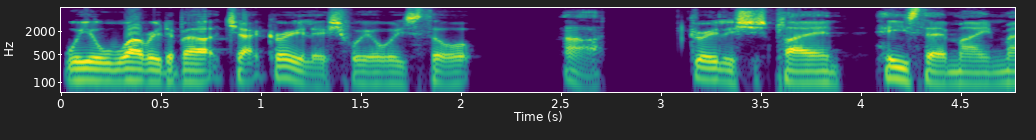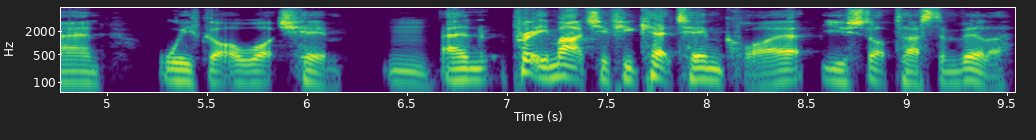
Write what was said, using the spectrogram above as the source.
we all worried about jack Grealish. we always thought ah Grealish is playing. He's their main man. We've got to watch him. Mm. and pretty much if you kept him quiet you stopped aston villa.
